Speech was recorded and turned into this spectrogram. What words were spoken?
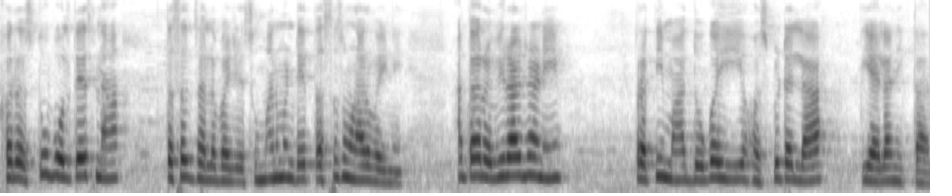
खरंच तू बोलतेस ना तसंच झालं पाहिजे. सुमन म्हणते तसंच होणार वहिनी. आता रविराज आणि प्रतिमा दोघंही हॉस्पिटलला यायला निघतात.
